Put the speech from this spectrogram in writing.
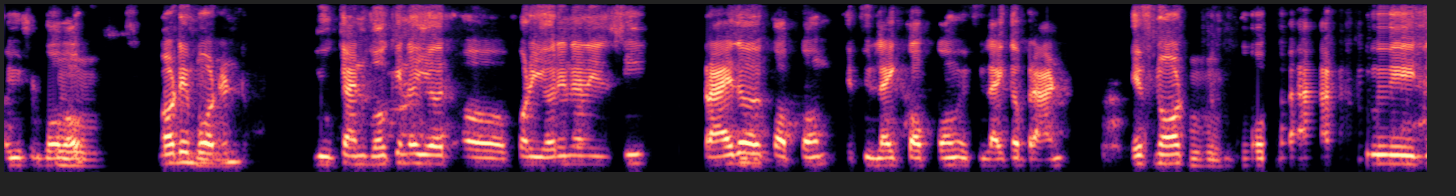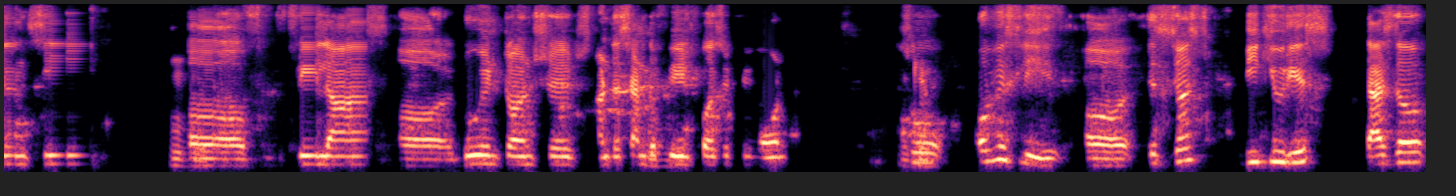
or you should go out. Mhm. Not important. You can work in a year uh, for a year in an agency. Try the Mhm. corp comm if you like corp comm, if you like the brand. If not, Mhm. go back to agency, Mhm. uh, freelance, uh, do internships, understand the Mhm. field first if you want. So Okay. obviously, uh, it's just be curious. That's the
